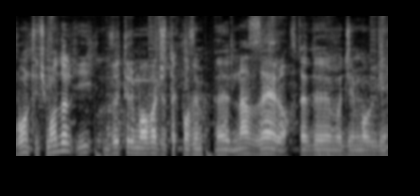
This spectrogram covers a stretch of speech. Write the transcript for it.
włączyć model i wytrymować, że tak powiem, e, na zero. Wtedy będziemy mogli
